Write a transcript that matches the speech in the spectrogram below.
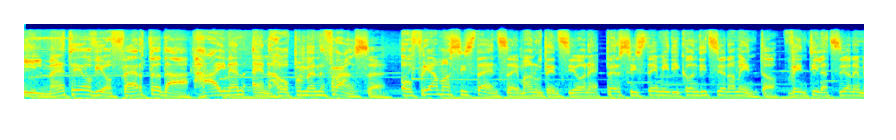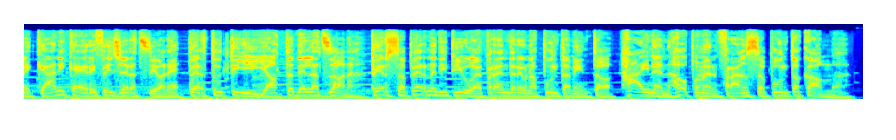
Il meteo vi è offerto da Heinen Hopman France. Offriamo assistenza e manutenzione per sistemi di condizionamento, ventilazione meccanica e refrigerazione per tutti gli yacht della zona. Per saperne di più e prendere un appuntamento, heinenhopmanfrance.com.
